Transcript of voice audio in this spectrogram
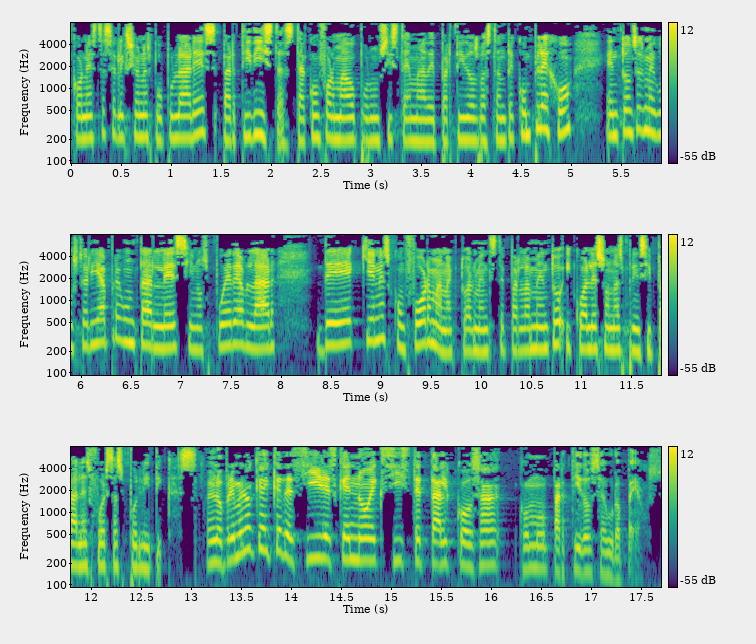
con estas elecciones populares partidistas. Está conformado por un sistema de partidos bastante complejo. Entonces me gustaría preguntarle si nos puede hablar de quiénes conforman actualmente este Parlamento y cuáles son las principales fuerzas políticas. Lo primero que hay que decir es que no existe tal cosa como partidos europeos.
